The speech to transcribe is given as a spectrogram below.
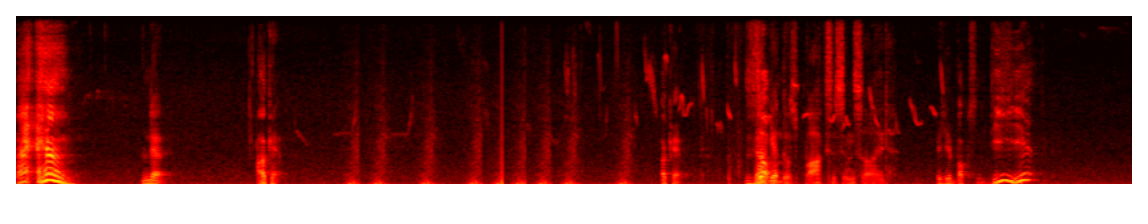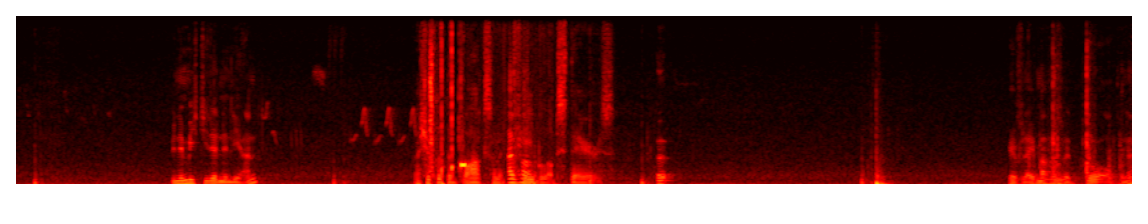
Nö. Okay. Okay. Gotta So. get those boxes inside. Welche Boxen? Die hier? Wie nehme ich die denn in die Hand? I should put the box on a Einfach- table upstairs. Okay, vielleicht machen wir es mit Door Open, ne?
